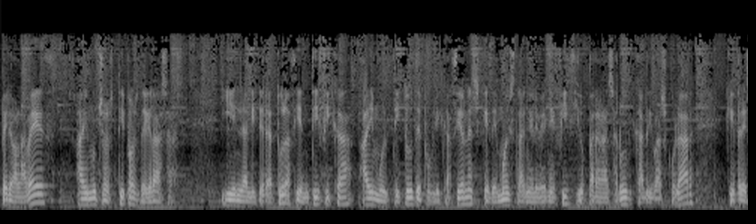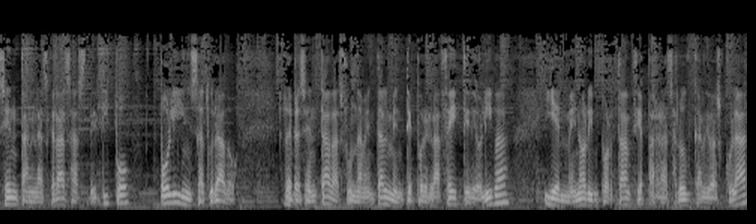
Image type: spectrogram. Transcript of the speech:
pero a la vez hay muchos tipos de grasas y en la literatura científica hay multitud de publicaciones que demuestran el beneficio para la salud cardiovascular que presentan las grasas de tipo poliinsaturado, representadas fundamentalmente por el aceite de oliva y en menor importancia para la salud cardiovascular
